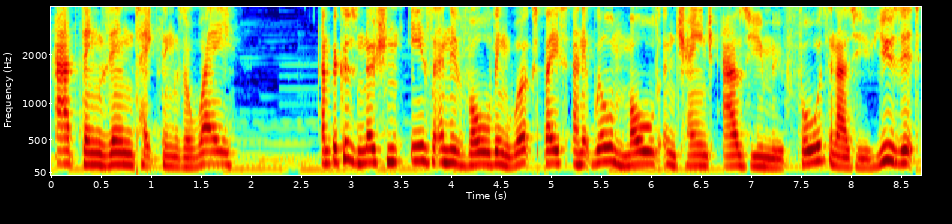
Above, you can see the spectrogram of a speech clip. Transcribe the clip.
add things in, take things away. And because Notion is an evolving workspace and it will mold and change as you move forwards and as you use it,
